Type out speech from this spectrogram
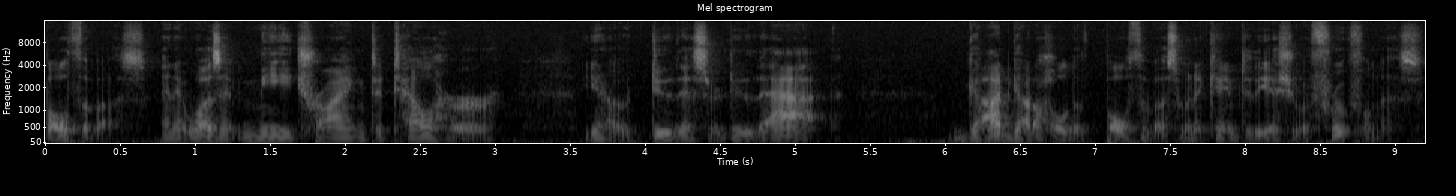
both of us. And it wasn't me trying to tell her, you know, do this or do that. God got a hold of both of us when it came to the issue of fruitfulness.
